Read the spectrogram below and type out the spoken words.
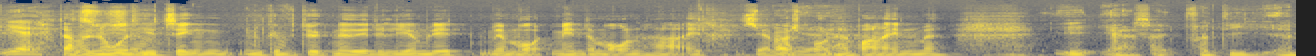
ja, der er vel nogle af de her ting, nu kan vi dykke ned i det lige om lidt, med mindre morgen har et spørgsmål, Jamen, ja. han brænder ind med. Ja, altså, fordi øh, det er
